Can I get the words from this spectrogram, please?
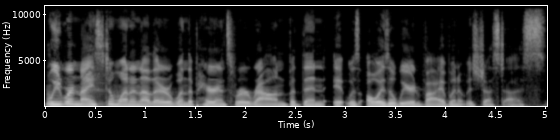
We were nice to one another when the parents were around, but then it was always a weird vibe when it was just us.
